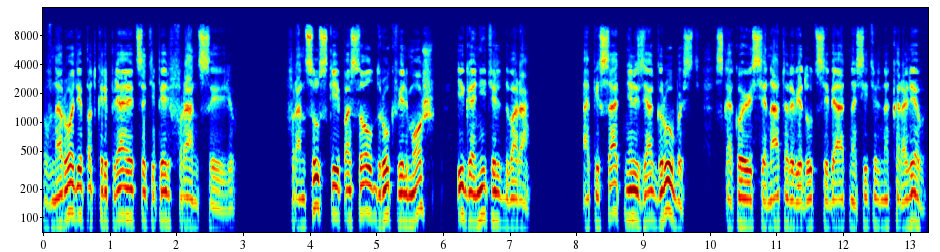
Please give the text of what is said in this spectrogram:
в народе подкрепляется теперь Францией. Французский посол — друг вельмож и гонитель двора. Описать нельзя грубость, с какой сенаторы ведут себя относительно королевы.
